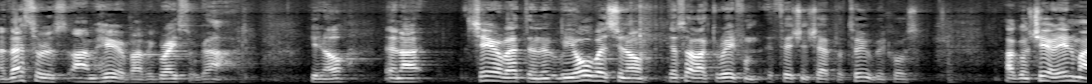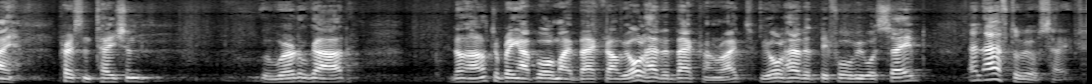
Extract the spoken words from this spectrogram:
And that's what I'm here by the grace of God. You know, and I share that, and we always, you know, that's why I like to read from Ephesians chapter 2, because I'm going to share in my presentation the Word of God. I don't have to bring up all my background. We all have a background, right? We all have it before we were saved and after we were saved.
